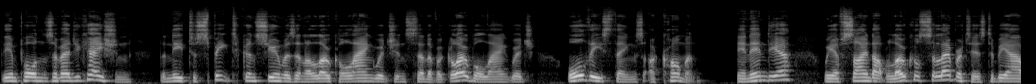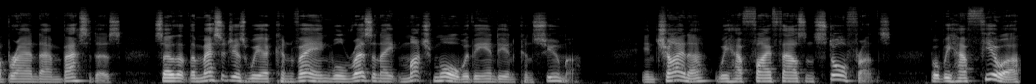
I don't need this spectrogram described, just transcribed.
the importance of education, the need to speak to consumers in a local language instead of a global language, all these things are common. In India, we have signed up local celebrities to be our brand ambassadors so that the messages we are conveying will resonate much more with the Indian consumer. In China, we have 5,000 storefronts, but we have fewer,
